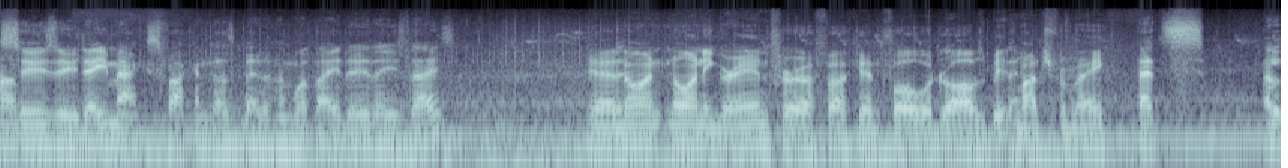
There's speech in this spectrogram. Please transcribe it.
can't- Isuzu D-Max fucking does better than what they do these days. Yeah, nine, 90 grand for a fucking four-wheel drive's a bit much for me. That's a,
